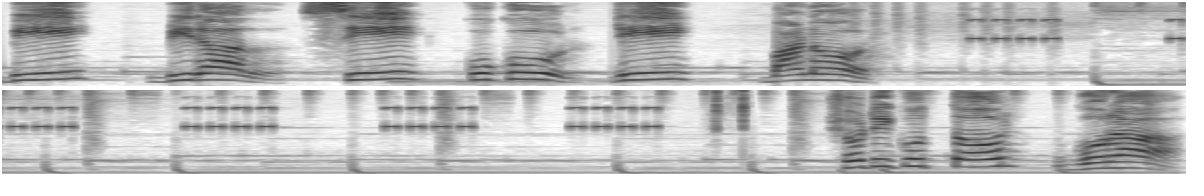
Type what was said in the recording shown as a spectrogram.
বি বিড়াল, সি, কুকুর, ডি, বানর। সঠিক উত্তর, ঘোড়া।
